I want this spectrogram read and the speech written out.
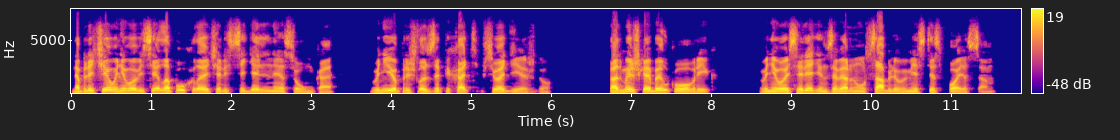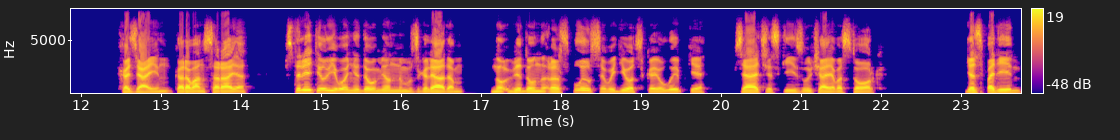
На плече у него висела пухлая чересседельная сумка. В нее пришлось запихать всю одежду. Под мышкой был коврик. В него Середин завернул саблю вместе с поясом. Хозяин караван-сарая встретил его недоуменным взглядом, но ведун расплылся в идиотской улыбке, всячески излучая восторг. «Господин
